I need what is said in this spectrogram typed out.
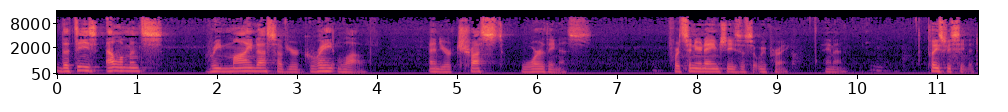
that these elements remind us of your great love and your trustworthiness. For it's in your name, Jesus, that we pray. Amen. Please be seated.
